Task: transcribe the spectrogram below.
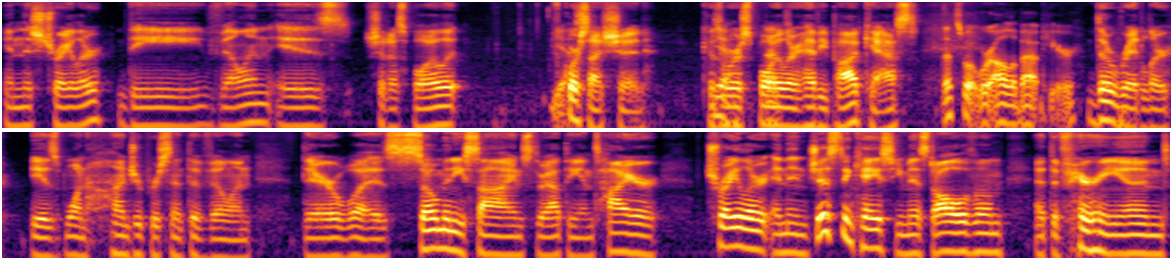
in this trailer. The villain is should I spoil it? Of Yes. course I should, because Yeah, we're a spoiler heavy podcast. That's what we're all about here. the Riddler is 100% the villain. There was so many signs throughout the entire trailer and then just in case you missed all of them at the very end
